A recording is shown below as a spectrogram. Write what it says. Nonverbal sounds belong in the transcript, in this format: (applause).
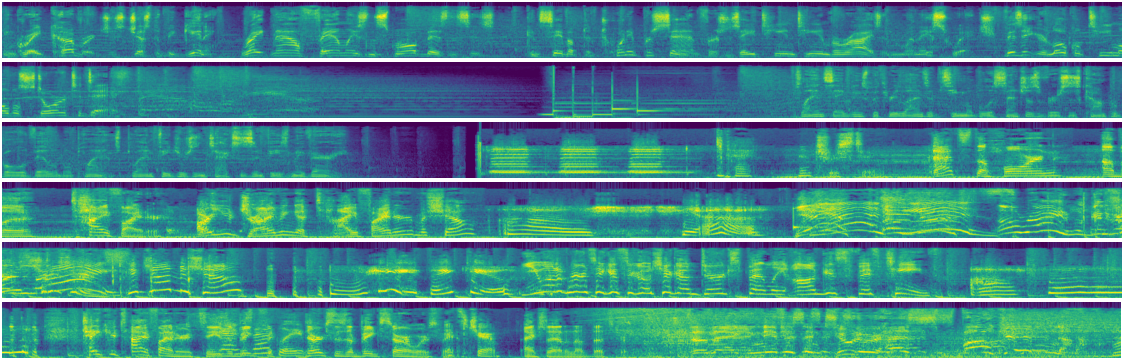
And great coverage is just the beginning. Right now, families and small businesses can save up to 20% versus AT&T and Verizon when they switch. Visit your local T-Mobile store today. Plan savings with three lines of T Mobile Essentials versus comparable available plans. Plan features and taxes and fees may vary. Okay. Interesting. That's the horn of a TIE fighter. Are you driving a TIE fighter, Michelle? Oh, sh- yeah. Yes, Oh, she good. is. All right. Well, First try. congratulations. Good job, Michelle. Great. Thank you. You want a pair of tickets to go check out Dierks Bentley August 15th. Awesome. (laughs) Take your TIE fighter. It's he's Yeah, a big exactly. Dierks is a big Star Wars fan. It's true. Actually, I don't know if that's true. The Magnificent Tutor has spoken!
